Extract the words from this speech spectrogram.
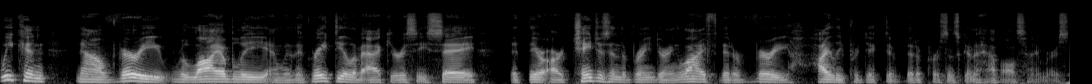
We can now very reliably and with a great deal of accuracy say that there are changes in the brain during life that are very highly predictive that a person's going to have Alzheimer's.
